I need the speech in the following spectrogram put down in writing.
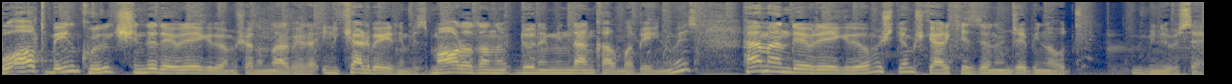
Bu alt beyin kuyruk işinde devreye giriyormuş hanımlar beyler. İlkel beynimiz, mağaradan döneminden kalma beynimiz. Hemen devreye giriyormuş. Diyormuş ki herkesten önce bin o minibüse.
